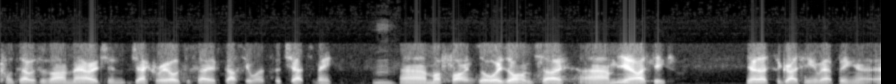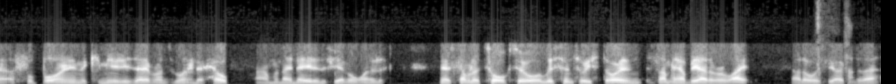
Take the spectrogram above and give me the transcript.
contact with Ivan Maric and Jack Riel to say if Dusty wants to chat to me, mm. um, my phone's always on. So um, yeah, I think you know, that's the great thing about being a, a footballer and in the community is that everyone's willing to help um, when they need it. If you ever wanted, you know, someone to talk to or listen to his story and somehow be able to relate, I'd always be open to that.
